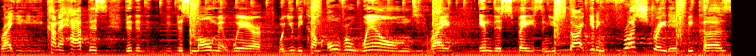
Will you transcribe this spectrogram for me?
right? You, you kind of have this this moment where where you become overwhelmed, right? In this space and you start getting frustrated because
